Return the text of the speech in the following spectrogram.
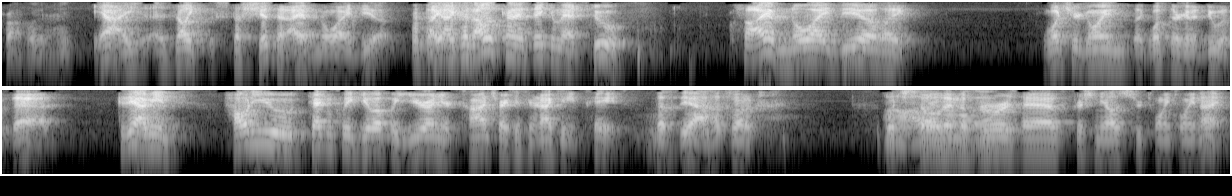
Probably, right? Yeah, I, it's like the shit that I have no idea. Because I was kind of thinking that too. So I have no idea, like, what you're going, like, what they're going to do with that. Because yeah, I mean, how do you technically give up a year on your contract if you're not getting paid? That's yeah. That's what. It, Which so then the know that. Brewers have Christian Yelich through 2029.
